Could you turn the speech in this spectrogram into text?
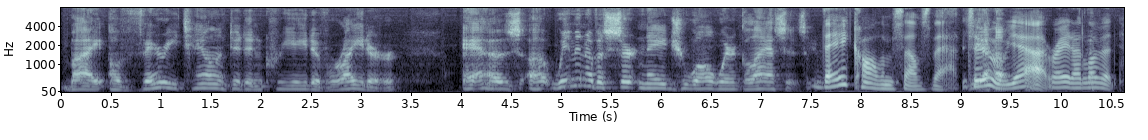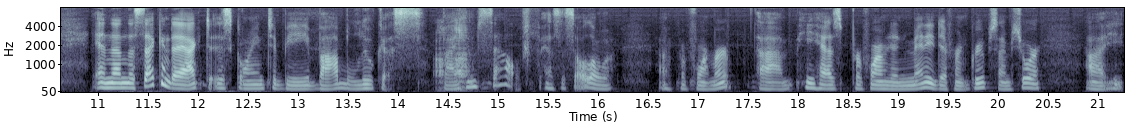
by a very talented and creative writer as uh, women of a certain age who all wear glasses. They call themselves that too. Yeah, right. I love it. And then the second act is going to be Bob Lucas by Uh-huh. himself as a solo uh, performer. Um, he has performed in many different groups, I'm sure. Uh, he,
